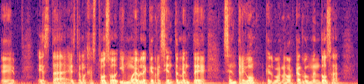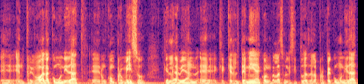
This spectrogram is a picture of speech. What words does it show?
eh, este majestuoso inmueble que recientemente se entregó, que el gobernador Carlos Mendoza eh, entregó a la comunidad, era un compromiso que le habían que, él tenía con las solicitudes de la propia comunidad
